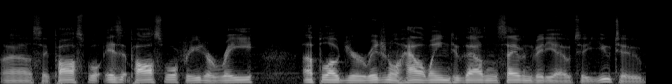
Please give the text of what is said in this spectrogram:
uh, let's see, possible. Is it possible for you to re-upload your original Halloween 2007 video to YouTube?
